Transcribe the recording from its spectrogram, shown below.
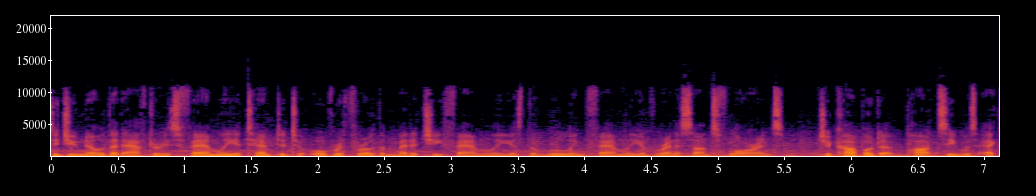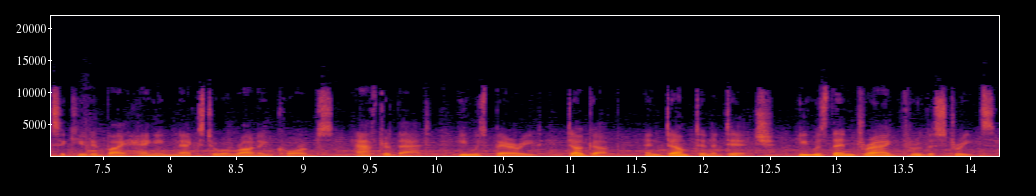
Did you know that after his family attempted to overthrow the Medici family as the ruling family of Renaissance Florence, Jacopo da Pazzi was executed by hanging next to a rotting corpse. After that, he was buried, dug up, and dumped in a ditch. He was then dragged through the streets,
